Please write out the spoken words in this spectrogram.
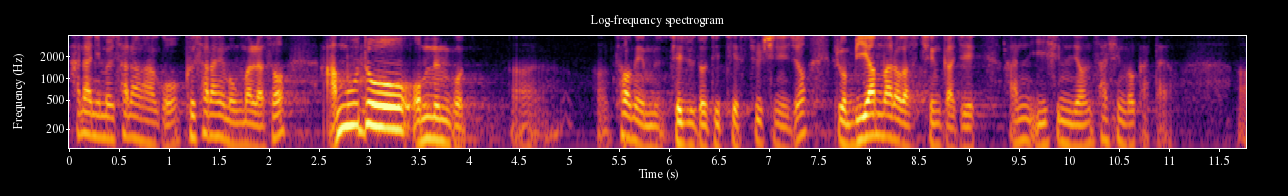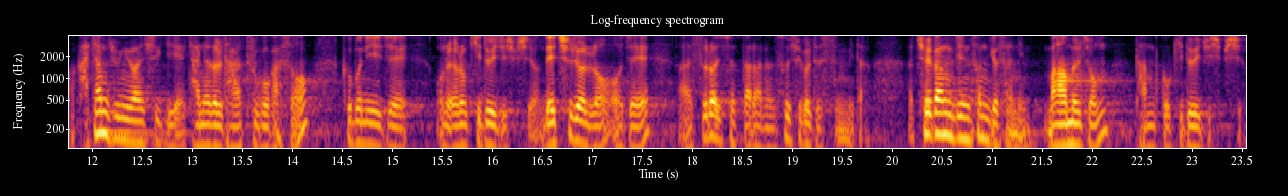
하나님을 사랑하고 그 사랑에 목말라서 아무도 없는 곳 어, 어, 처음에 제주도 DTS 출신이죠. 그리고 미얀마로 가서 지금까지 한 20년 사신 것 같아요. 어, 가장 중요한 시기에 자녀들 다 두고 가서 그분이 이제 오늘 여러분 기도해 주십시오. 뇌출혈로 어제 아, 쓰러지셨다라는 소식을 듣습니다. 최강진 선교사님 마음을 좀 담고 기도해 주십시오.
